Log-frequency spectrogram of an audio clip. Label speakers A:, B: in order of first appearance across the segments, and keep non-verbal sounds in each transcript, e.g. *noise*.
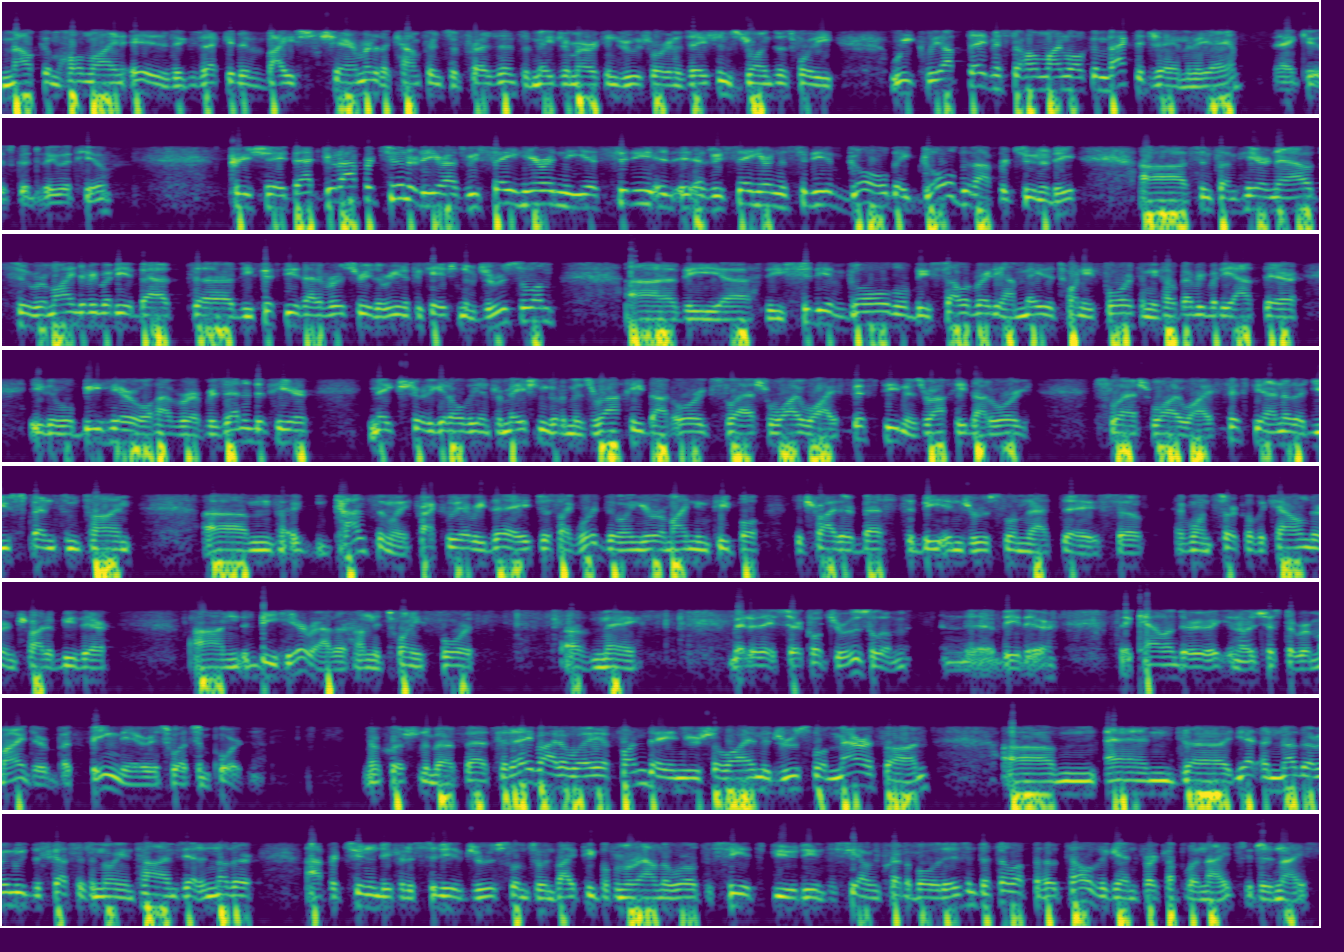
A: Malcolm Hoenlein is Executive Vice Chairman of the Conference of Presidents of Major American Jewish Organizations. Joins us for the weekly update. Mr. Hoenlein, welcome back to JM and the AM.
B: Thank you. It's good to be with you.
A: Appreciate that. Good opportunity, or as we say here in the uh, city, as we say here in the city of gold, a golden opportunity. Uh, since I'm here now to remind everybody about uh, the 50th anniversary of the reunification of Jerusalem, uh, the uh, the city of gold will be celebrating on May the 24th, and we hope everybody out there either will be here or will have a representative here. Make sure to get all the information. Go to mizrachi.org slash yy50, mizrachi.org slash YY50. I know that you spend some time um, constantly, practically every day, just like we're doing. You're reminding people to try their best to be in Jerusalem that day. So everyone circle the calendar and try to be there on be here rather on the 24th of May.
B: Better they circle Jerusalem and uh, be there. The calendar, you know, is just a reminder, but being there is what's important.
A: No question about that. Today, by the way, a fun day in Yerushalayim, the Jerusalem Marathon, um, and uh, yet another. I mean, we've discussed this a million times. Yet another opportunity for the city of Jerusalem to invite people from around the world to see its beauty and to see how incredible it is, and to fill up the hotels again for a couple of nights, which is nice.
